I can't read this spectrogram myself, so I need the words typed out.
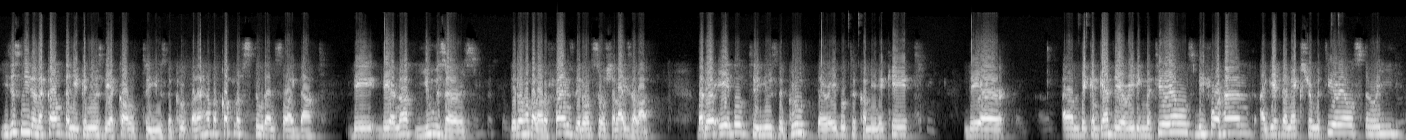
You just need an account, and you can use the account to use the group. But I have a couple of students like that. They they are not users. They don't have a lot of friends. They don't socialize a lot, but they're able to use the group. They're able to communicate. They are. Um, they can get their reading materials beforehand. I give them extra materials to read.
